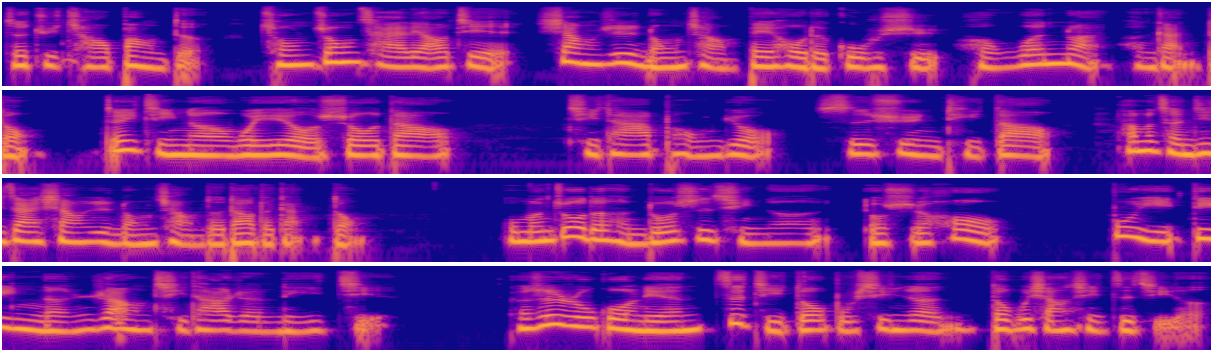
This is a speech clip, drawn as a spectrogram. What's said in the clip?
这句超棒的，从中才了解向日农场背后的故事，很温暖，很感动。这一集呢，我也有收到其他朋友私讯提到，他们曾经在向日农场得到的感动。我们做的很多事情呢，有时候不一定能让其他人理解。可是如果连自己都不信任、都不相信自己了，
